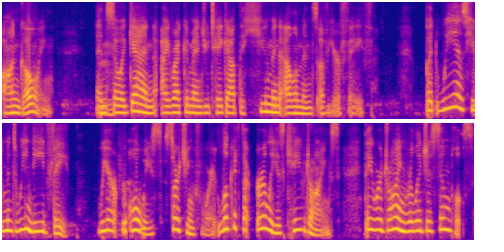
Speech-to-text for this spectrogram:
ongoing. And mm-hmm. so, again, I recommend you take out the human elements of your faith. But we as humans, we need faith. We are mm-hmm. always searching for it. Look at the earliest cave drawings, they were drawing religious symbols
